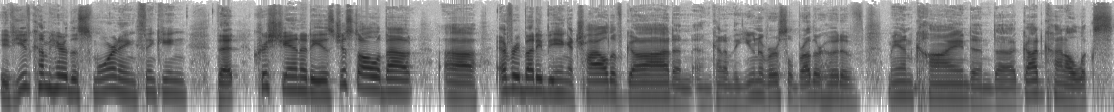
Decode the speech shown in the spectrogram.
If you've come here this morning thinking that Christianity is just all about uh, everybody being a child of God and, and kind of the universal brotherhood of mankind, and uh, God kind of looks,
